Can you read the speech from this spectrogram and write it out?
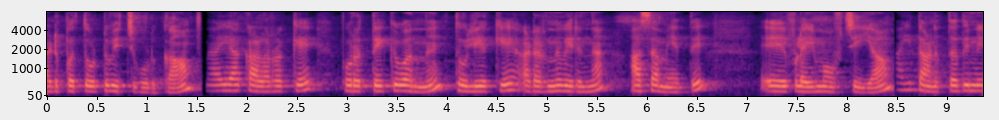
അടുപ്പത്തോട്ട് വെച്ച് കൊടുക്കാം. നന്നായി ആ കളറൊക്കെ പുറത്തേക്ക് വന്ന് തൊലിയൊക്കെ അടർന്നു വരുന്ന ആ സമയത്ത് ഫ്ലെയിം ഓഫ് ചെയ്യാം. ആയി തണുത്തതിന്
